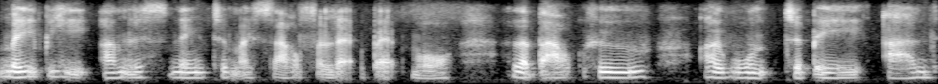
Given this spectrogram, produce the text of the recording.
maybe I'm listening to myself a little bit more about who I want to be and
